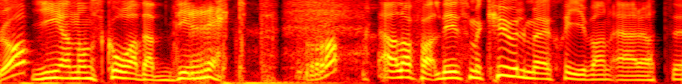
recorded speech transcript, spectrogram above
Bra. genomskådad direkt. Bra. I alla fall, det som är kul med skivan är att eh,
